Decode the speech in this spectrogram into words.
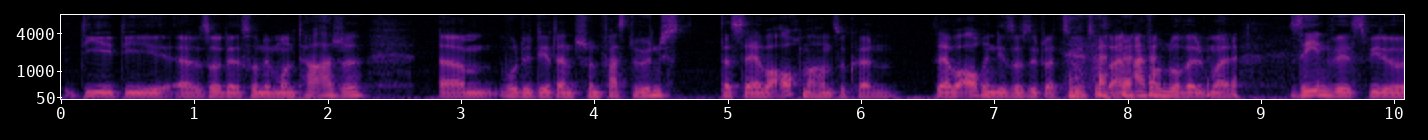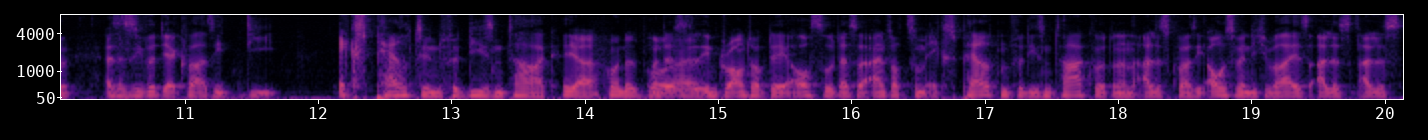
die, die, äh, so, eine, so eine Montage, ähm, wo du dir dann schon fast wünschst, das selber auch machen zu können. Selber auch in dieser Situation zu sein. Einfach nur, weil du mal sehen willst, wie du. Also sie wird ja quasi die Expertin für diesen Tag. Ja, 100 Pro. Und das ist in Groundhog Day auch so, dass er einfach zum Experten für diesen Tag wird und dann alles quasi auswendig weiß, alles, alles,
